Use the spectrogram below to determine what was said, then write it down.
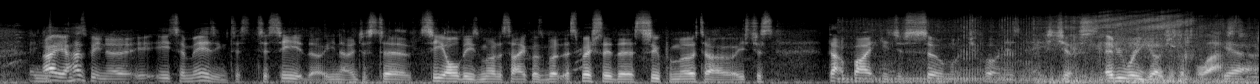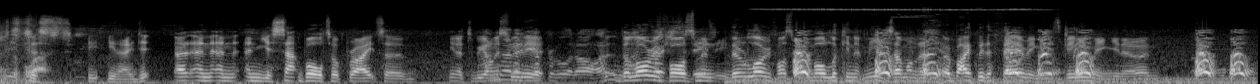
and Ah, it has been. Uh, it- it's amazing to, to see it though. You know, just to see all these motorcycles, but especially the Supermoto. It's just that bike is just so much fun, isn't it? It's just Everywhere you go, just a blast. yeah, just it's a blast. just you know, and and and you sat bolt upright. So you know, to be honest I'm not with you. at all. The, I'm- the I'm law fresh as a enforcement, the law enforcement are more looking at me because I'm on a, a bike with a fairing and it's gleaming, you know. And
